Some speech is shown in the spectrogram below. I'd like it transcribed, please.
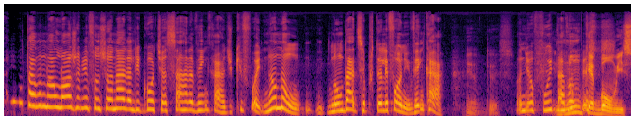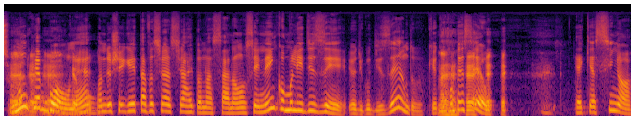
Aí eu estava na loja, minha funcionária ligou, tia Sara, vem cá. De que foi? Não, não, não dá de ser por telefone, vem cá. Meu Deus. Quando eu fui, tava. Nunca é bom isso. Nunca é, é, é bom, é, né? É bom. Quando eu cheguei, estava assim, assim, ai, dona Sara, não sei nem como lhe dizer. Eu digo, dizendo? O que, que aconteceu? é que assim, ó,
